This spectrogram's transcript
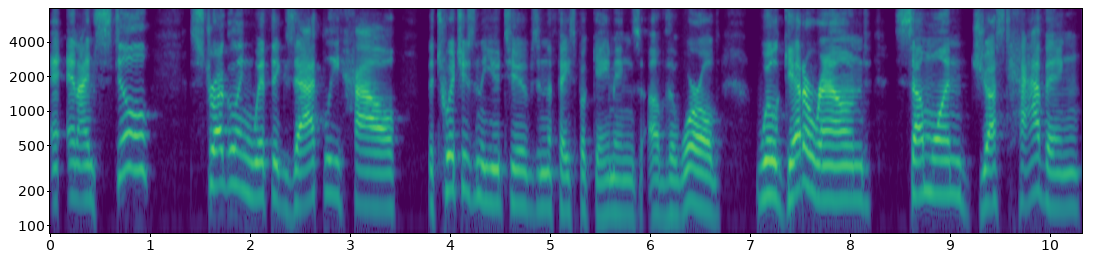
And, and I'm still struggling with exactly how the Twitches and the YouTubes and the Facebook gamings of the world will get around someone just having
